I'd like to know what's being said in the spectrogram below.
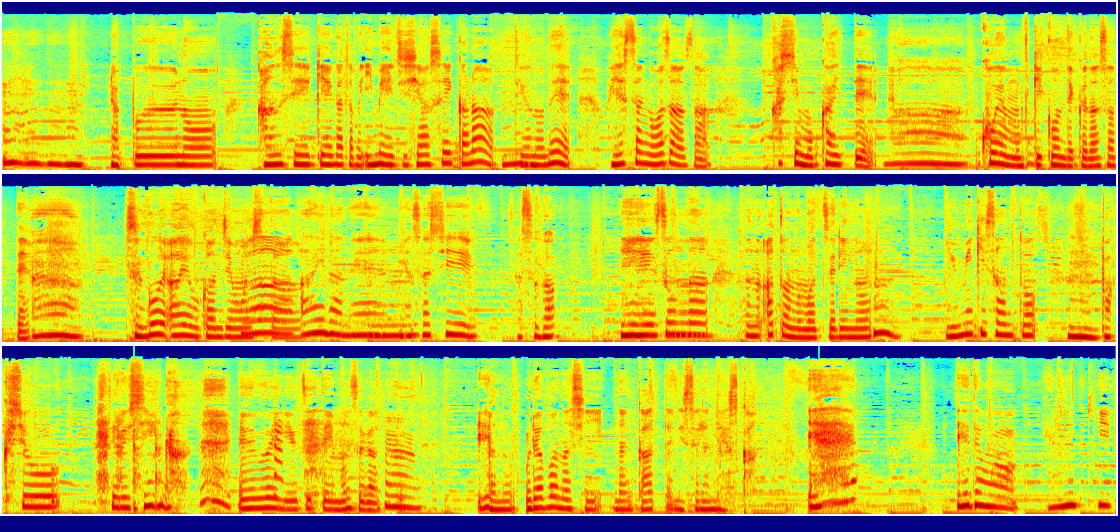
ラップの完成形が多分イメージしやすいからっていうので、林さんがわざわざ歌詞も書いて声も吹き込んでくださってあすごい愛を感じました。愛だね、うん。優しい。さすが。えー、そんな、あの後の祭りのうん。ゆみきさんとうん。爆笑してるシーンが MV に映っていますが、うん。え？あの裏話なんかあったりするんですか？え？でもゆみき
